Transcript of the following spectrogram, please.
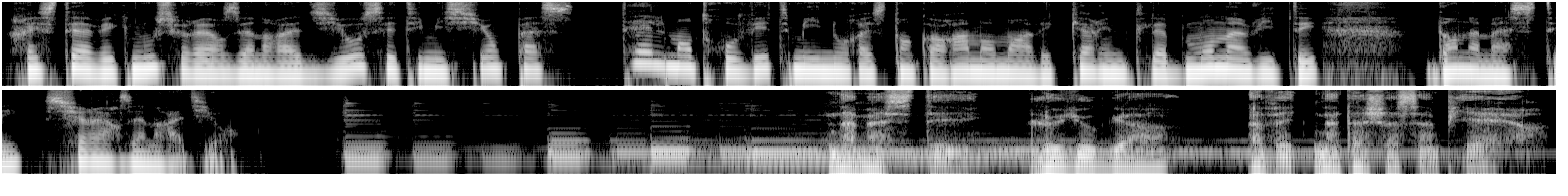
Restez avec nous sur RZN Radio, cette émission passe tellement trop vite, mais il nous reste encore un moment avec Karine Kleb, mon invitée, dans Namasté sur RZN Radio. Namasté, le yoga avec Natacha Saint-Pierre.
